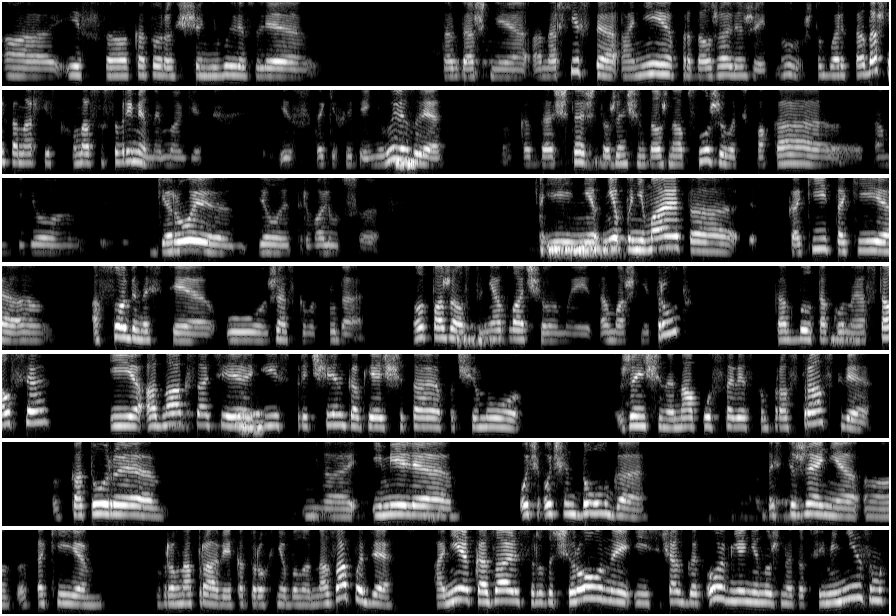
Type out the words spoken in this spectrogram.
а, из которых еще не вылезли тогдашние анархисты, они продолжали жить. Ну, что говорит тогдашних анархистов, у нас и современные многие из таких идей не вылезли, когда считают, что женщина должна обслуживать, пока там ее герой делает революцию и не, не понимает, э, какие такие э, особенности у женского труда. Вот, пожалуйста, неоплачиваемый домашний труд, как был, так он и остался. И одна, кстати, из причин, как я считаю, почему женщины на постсоветском пространстве, которые э, имели очень, очень долго достижения э, такие в равноправии, которых не было на Западе, они оказались разочарованы и сейчас говорят, ой, мне не нужен этот феминизм,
